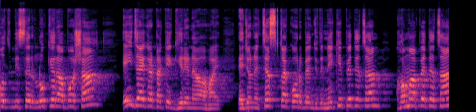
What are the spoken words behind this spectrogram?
মজলিসের লোকেরা বসা এই জায়গাটাকে ঘিরে নেওয়া হয়। এই জন্য চেষ্টা করবেন যদি নেকি পেতে চান, ক্ষমা পেতে চান,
